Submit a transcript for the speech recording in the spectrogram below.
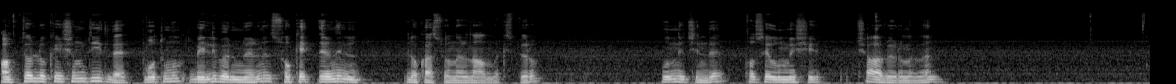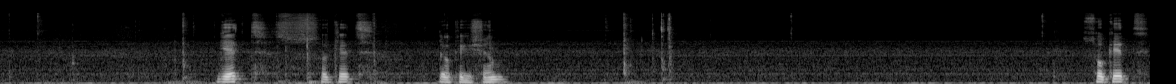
aktör location değil de botumun belli bölümlerinin soketlerinin lokasyonlarını almak istiyorum. Bunun için de Possible Mesh'i çağırıyorum hemen. Get socket location socket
